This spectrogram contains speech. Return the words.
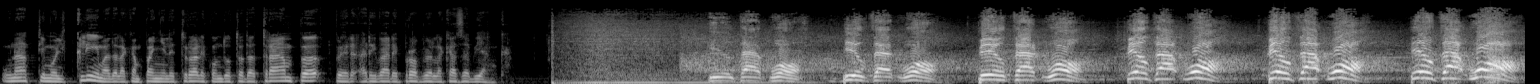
un attimo il clima della campagna elettorale condotta da Trump per arrivare proprio alla Casa Bianca. Build that wall. Build that wall. Build that wall. Build that wall. Build that wall. Build that wall.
